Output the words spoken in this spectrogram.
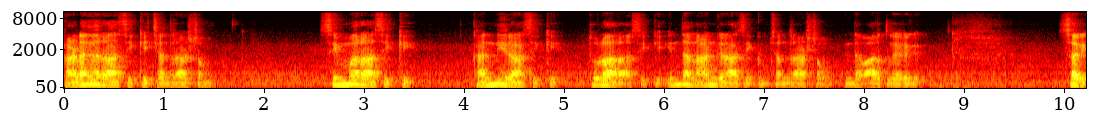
கடக ராசிக்கு சந்திராஷ்டமம் சிம்ம ராசிக்கு கன்னி ராசிக்கு துலா ராசிக்கு இந்த நான்கு ராசிக்கும் சந்திராஷ்டமம் இந்த வாரத்தில் இருக்குது சரி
